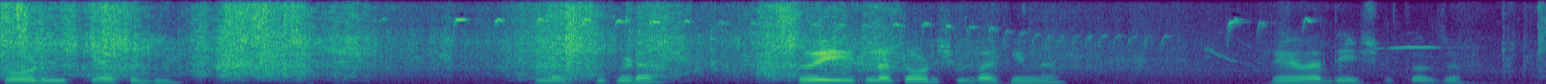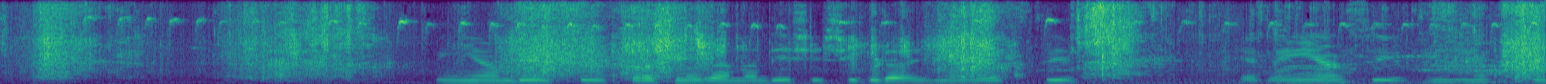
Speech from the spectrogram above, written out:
તોડવી કે આપણને એટલા ચીબડા જોઈએ એટલા તોડશું બાકીના. રહેવા દઈશું તો જો. અહીંયા બે છે સરસ મજાના દેશી શીગડા અહીંયા એક છે એક અહીંયા છે અહીંયા છે.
